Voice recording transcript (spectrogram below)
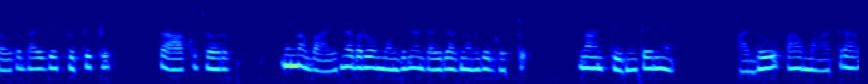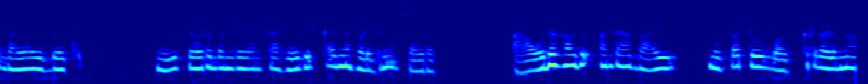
ಸೌರಭಾಯಿಗೆ ತುತ್ತಿಟ್ಟು, ಸಾಕು ಸೌರಭ್, ನಿಮ್ಮ ಬಾಯಿಂದ ಬರುವ ಮುಂದಿನ ಡೈಲಾಗ್ ನನಗೆ ಗೊತ್ತು. ನಾನು ತಿಂತೇನೆ. ಅದು ಆ ಮಾತ್ರ ಭಯ ಇರಬೇಕು. ಈ ಸೌರಭ್ ಬಂದರೆ ಅಂತ ಹೇಳಿ ಕಣ್ಣು ಹೊಡೆದನು ಸೌರಭ್. ಹೌದು ಹೌದು ಅಂತ ಬಾಯಿ ಮುಪ್ಪತ್ತು ವಕ್ರಗಳನ್ನು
